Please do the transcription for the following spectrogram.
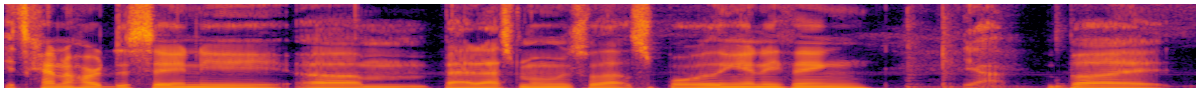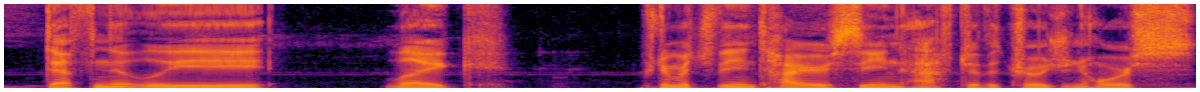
it's kind of hard to say any um, badass moments without spoiling anything, Yeah. but definitely like pretty much the entire scene after the Trojan horse,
